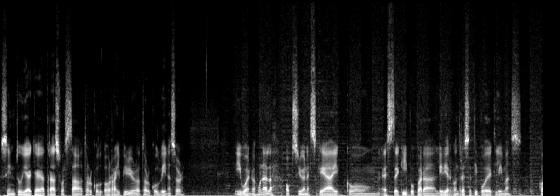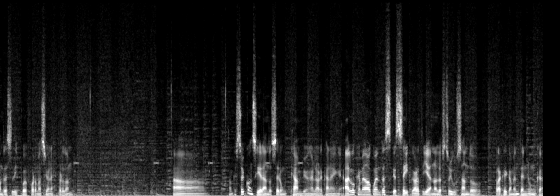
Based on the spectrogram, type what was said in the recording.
se intuía que atrás estaba Torkoal o Rhyperior o Torkoal Venusaur. Y bueno, es una de las opciones que hay con este equipo para lidiar contra ese tipo de climas, contra ese tipo de formaciones, perdón. Uh, aunque estoy considerando hacer un cambio en el Arcanine. Algo que me he dado cuenta es que Safeguard ya no lo estoy usando prácticamente nunca.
